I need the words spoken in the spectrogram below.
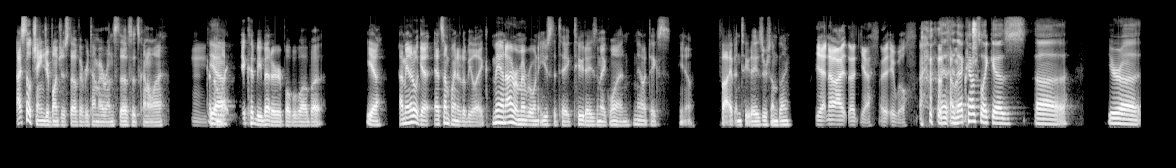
I still change a bunch of stuff every time I run stuff, so it's kinda why. mm, 'Cause I'm Yeah. like, it could be better, blah blah blah, but yeah. I mean it'll get at some point it'll be like, man, I remember when it used to take two days to make one. Now it takes, you know, five and two days or something. yeah, no, I uh, yeah, it, it will. And, and that counts like as uh your uh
